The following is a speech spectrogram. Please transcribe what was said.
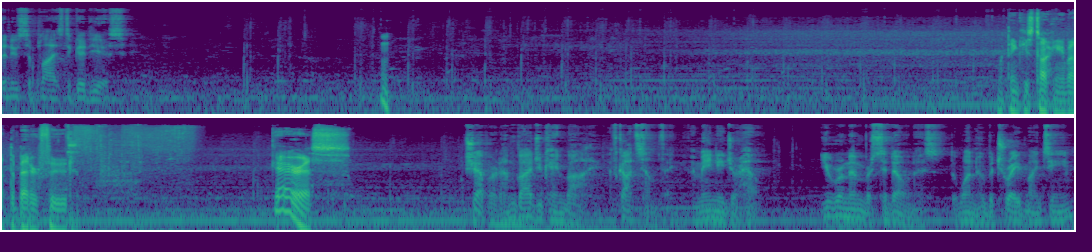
The new supplies to good use. Hmm. I think he's talking about the better food. Garrus. Shepard, I'm glad you came by. I've got something. I may need your help. You remember Sidonis, the one who betrayed my team?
